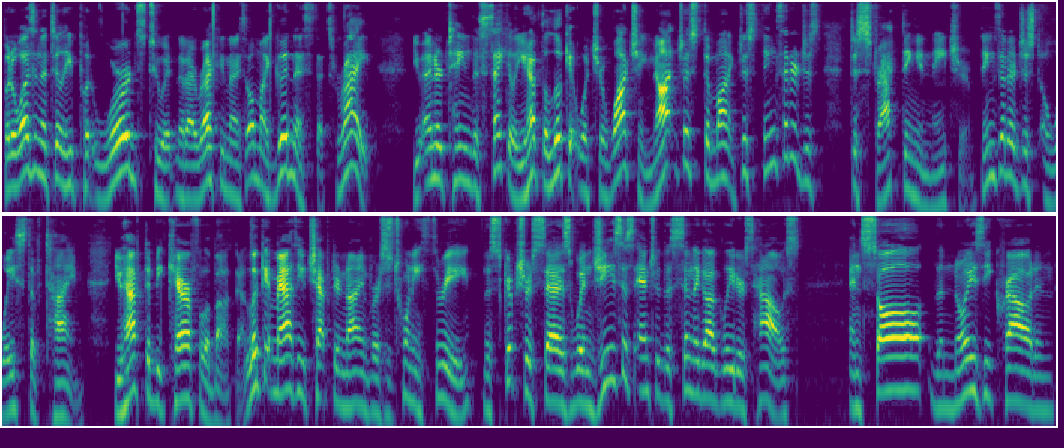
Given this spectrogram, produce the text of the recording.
but it wasn't until he put words to it that I recognized, oh my goodness, that's right. You entertain the secular. You have to look at what you're watching, not just demonic, just things that are just distracting in nature, things that are just a waste of time. You have to be careful about that. Look at Matthew chapter 9, verses 23. The scripture says, When Jesus entered the synagogue leader's house and saw the noisy crowd and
